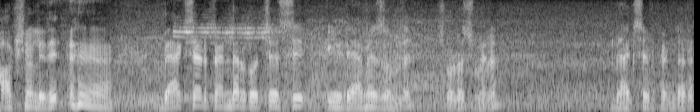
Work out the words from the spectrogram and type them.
Optional ఇది. బ్యాక్ సైడ్ ఫెండర్కి వచ్చేసి ఈ డ్యామేజ్ ఉంది. చూడొచ్చు మీరు. Back side fender.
